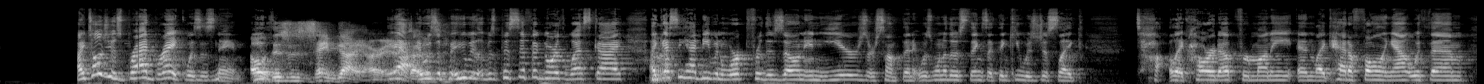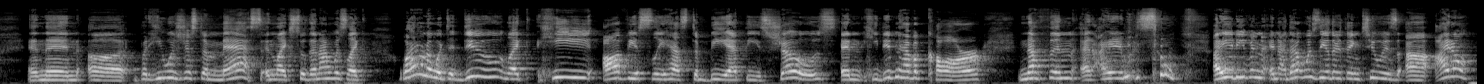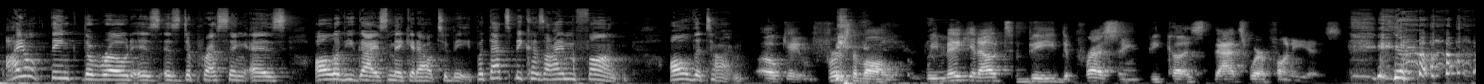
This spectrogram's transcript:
I told you it was brad brake was his name Oh, was- this is the same guy. All right. Yeah, thought it was a he was, it was Pacific Northwest guy. I guess he hadn't even worked for the zone in years or something. It was one of those things. I think he was just like t- like hard up for money and like had a falling out with them. And then, uh, but he was just a mess. And like, so then I was like, well, I don't know what to do. Like, he obviously has to be at these shows, and he didn't have a car, nothing. And I was so, I had even, and that was the other thing too is, uh, I don't, I don't think the road is as depressing as all of you guys make it out to be. But that's because I'm fun all the time. okay, first of all, we make it out to be depressing because that's where funny is.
